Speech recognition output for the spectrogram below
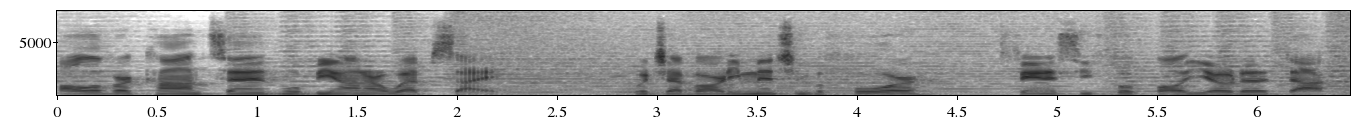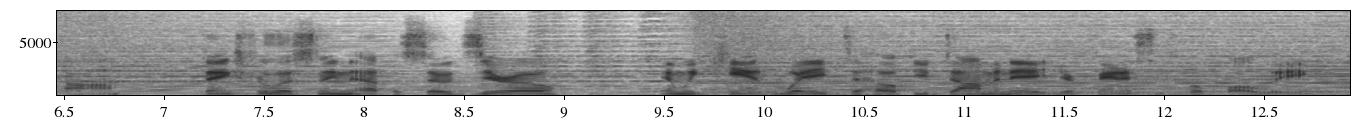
all of our content will be on our website, which I've already mentioned before, fantasyfootballyoda.com. Thanks for listening to episode zero, and we can't wait to help you dominate your fantasy football league.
